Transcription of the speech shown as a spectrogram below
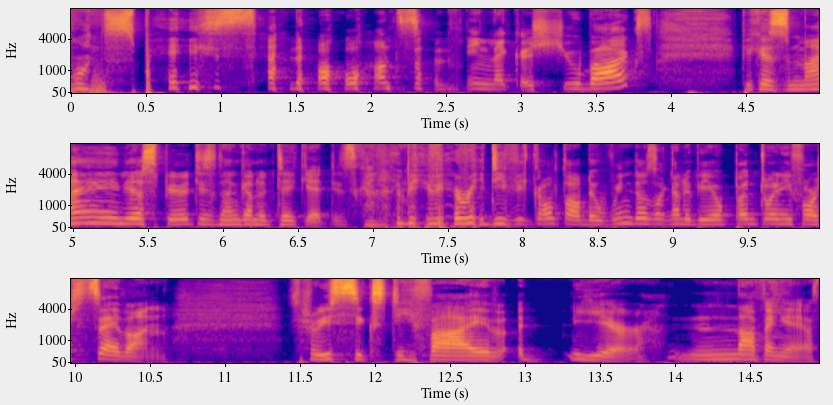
want space. I don't want something like a shoebox because my spirit is not going to take it. It's going to be very difficult, or the windows are going to be open 24 7, 365 a year, nothing else.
